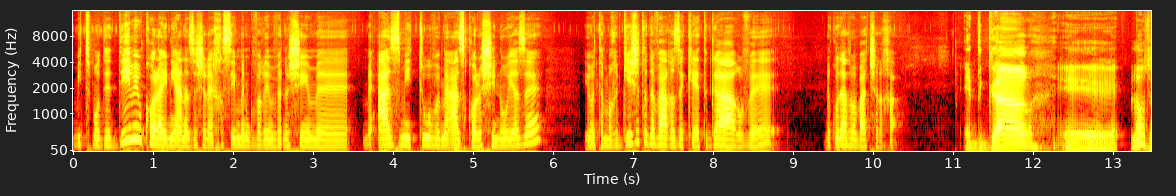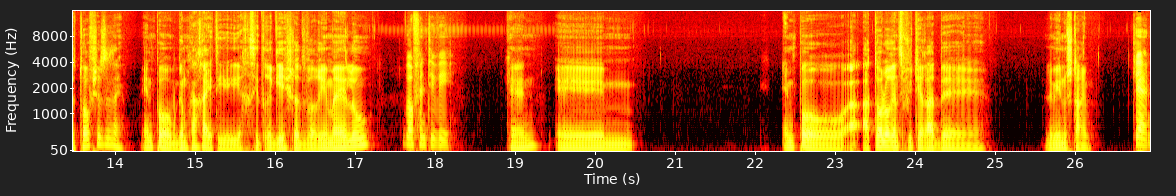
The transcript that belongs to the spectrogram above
מתמודדים עם כל העניין הזה של היחסים בין גברים ונשים אה, מאז מיטו ומאז כל השינוי הזה? אם אתה מרגיש את הדבר הזה כאתגר ונקודת מבט שלך. אתגר, אה, לא, זה טוב שזה זה. אין פה, גם ככה הייתי יחסית רגיש לדברים האלו, באופן טבעי. כן. אה, אין פה, הטולרנס פשוט ירד אה, למינוס שתיים. כן,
